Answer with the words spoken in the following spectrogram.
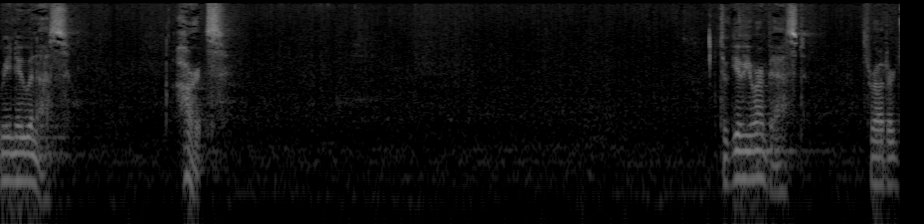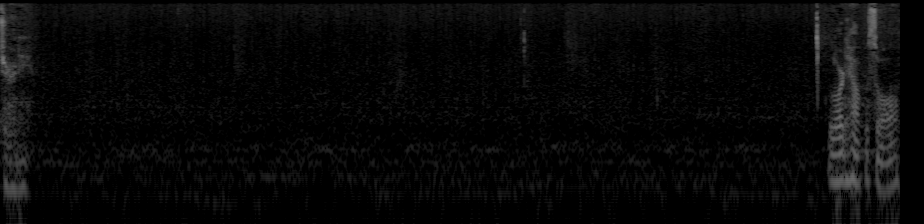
renew in us hearts to give you our best throughout our journey. Lord, help us all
